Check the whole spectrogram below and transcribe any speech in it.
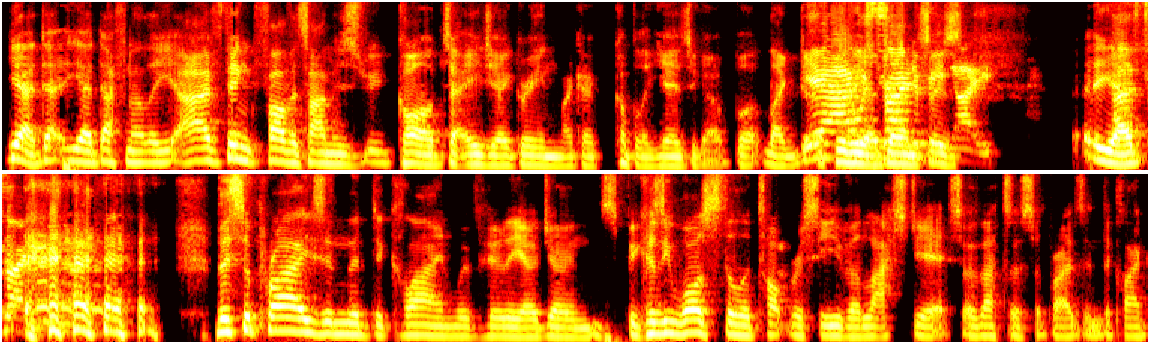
Yeah, de- yeah, definitely. I think Father Time is called up to AJ Green like a couple of years ago, but like Yeah, I Julio was trying Jones to be is- nice. Yeah, I was trying to the surprise in the decline with Julio Jones because he was still a top receiver last year, so that's a surprising decline.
